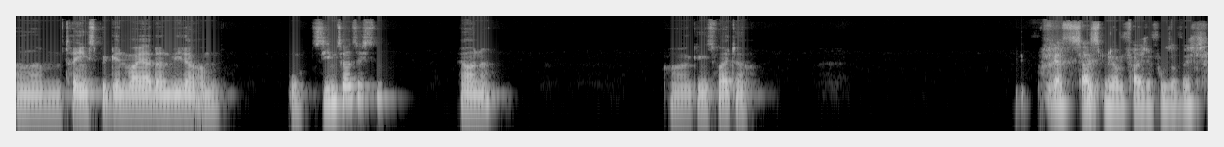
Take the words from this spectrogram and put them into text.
Ähm, Trainingsbeginn war ja dann wieder am oh, 27. Ja, ne? Äh, ging es weiter. Jetzt hast du mir am falschen Fuß erwischt.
